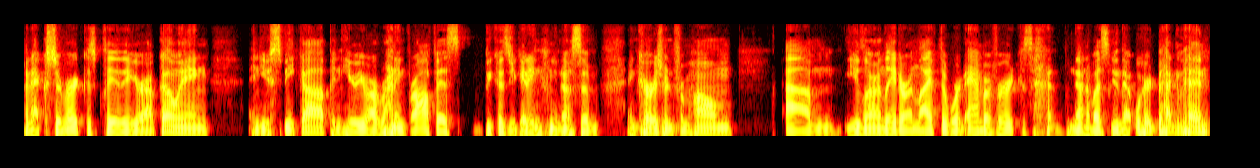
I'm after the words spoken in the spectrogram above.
an extrovert because clearly you're outgoing and you speak up and here you are running for office because you're getting you know some encouragement from home um, you learn later in life the word ambivert because none of us knew that word back then.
